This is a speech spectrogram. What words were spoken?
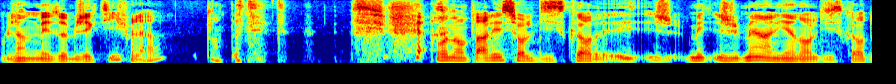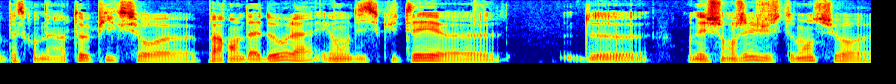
L'un de mes objectifs là, dans ta tête. On en parlait sur le Discord. Je mets, je mets un lien dans le Discord parce qu'on a un topic sur euh, parents d'ado là et on discutait euh, de, on échangeait justement sur euh,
